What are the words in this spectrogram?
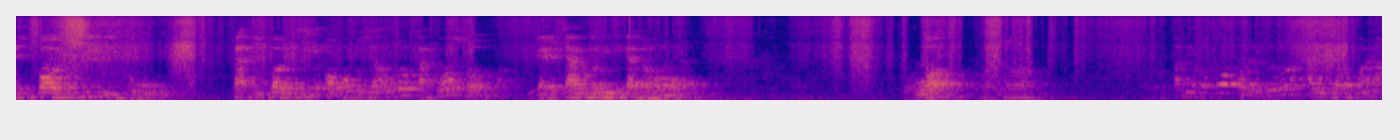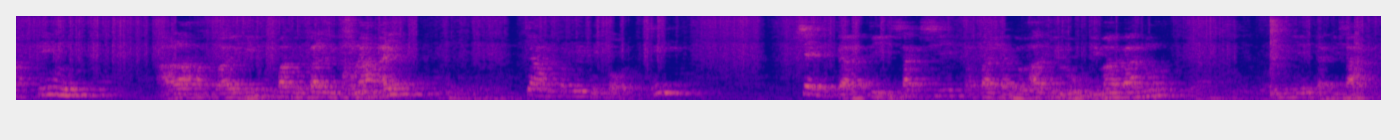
dikunci itu Gak dikunci, opo Gusti Allah gak kuasa? Gaya cangkem ini gak bisa ngomong. Wah, tapi opo itu? Al-Yawmana timu Ala abaihi Padukan di ay cangkeme dikunci sing dadi saksi jadu adilu di makanu. Ini dadi saksi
